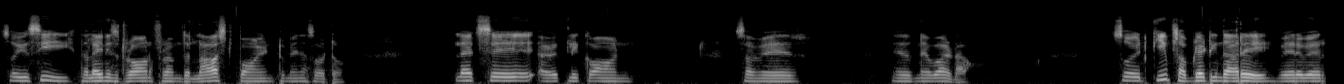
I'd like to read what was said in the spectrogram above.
So you see the line is drawn from the last point to Minnesota. Let's say I click on somewhere near Nevada. So it keeps updating the array wherever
